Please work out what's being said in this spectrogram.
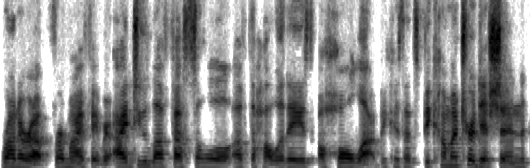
runner up for my favorite. I do love Festival of the Holidays a whole lot because that's become a tradition.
